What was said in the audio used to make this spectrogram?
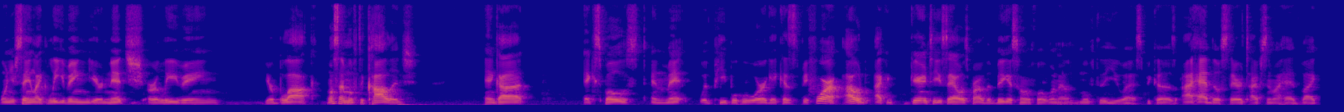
when you're saying like leaving your niche or leaving your block, once I moved to college and got exposed and met with people who were gay because before I would I could guarantee you say I was probably the biggest homophobe when I mm-hmm. moved to the US because I had those stereotypes in my head like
